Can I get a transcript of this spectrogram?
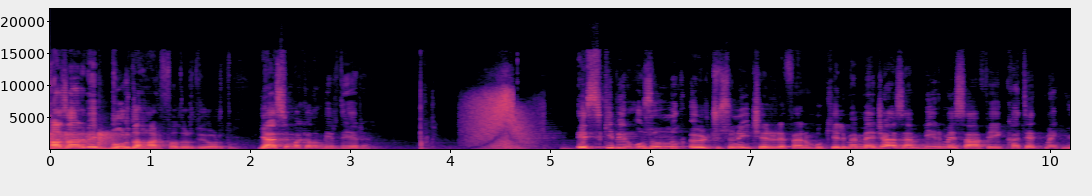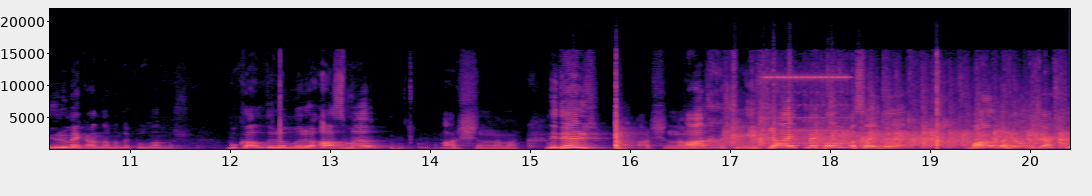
Hazar Bey burada harf alır diyordum. Gelsin bakalım bir diğeri. Eski bir uzunluk ölçüsünü içerir efendim bu kelime. Mecazen bir mesafeyi kat etmek, yürümek anlamında kullanılır. Bu kaldırımları az mı? Arşınlamak. Nedir? Arşınlamak. Ah şu ihya etmek olmasaydı vallahi olacaktı.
